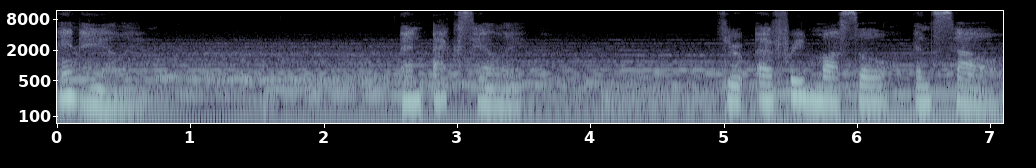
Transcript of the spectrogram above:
Inhaling and exhaling through every muscle and cell.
